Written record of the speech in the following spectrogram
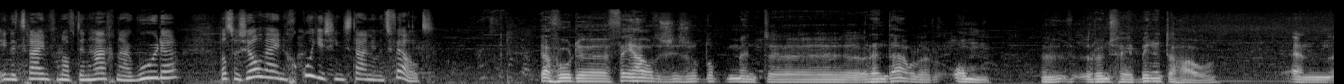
in de trein vanaf Den Haag naar Woerden... dat we zo weinig koeien zien staan in het veld? Ja, voor de veehouders is het op dat moment uh, rendabeler om hun rundvee binnen te houden. En uh,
